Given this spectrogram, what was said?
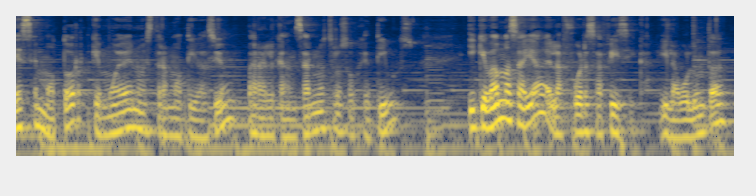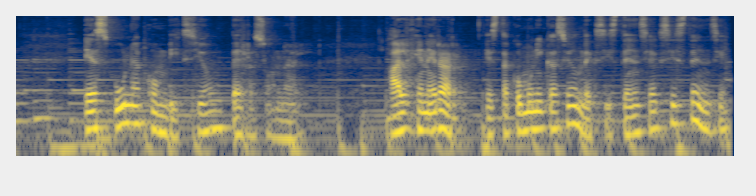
ese motor que mueve nuestra motivación para alcanzar nuestros objetivos y que va más allá de la fuerza física y la voluntad. Es una convicción personal. Al generar esta comunicación de existencia a existencia,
